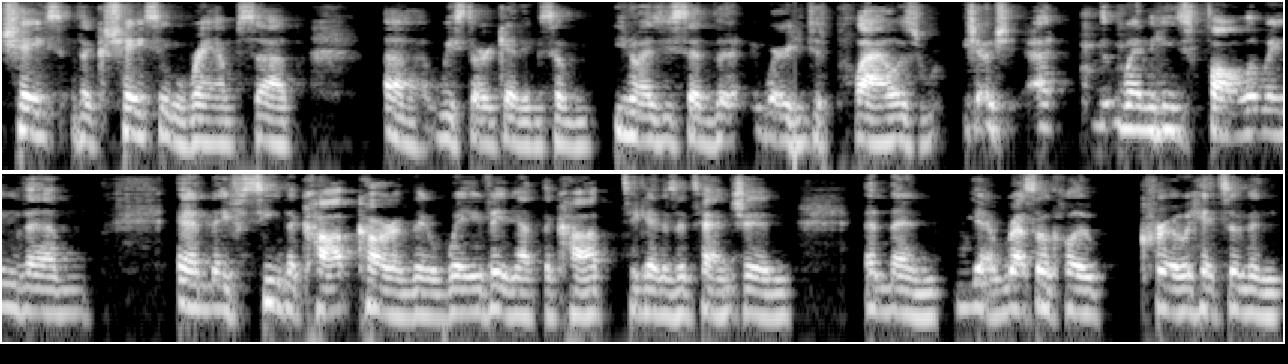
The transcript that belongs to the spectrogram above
chase the chasing ramps up uh, we start getting some, you know, as you said, the where he just plows uh, when he's following them, and they see the cop car and they're waving at the cop to get his attention, and then yeah, Russell Crowe hits him and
